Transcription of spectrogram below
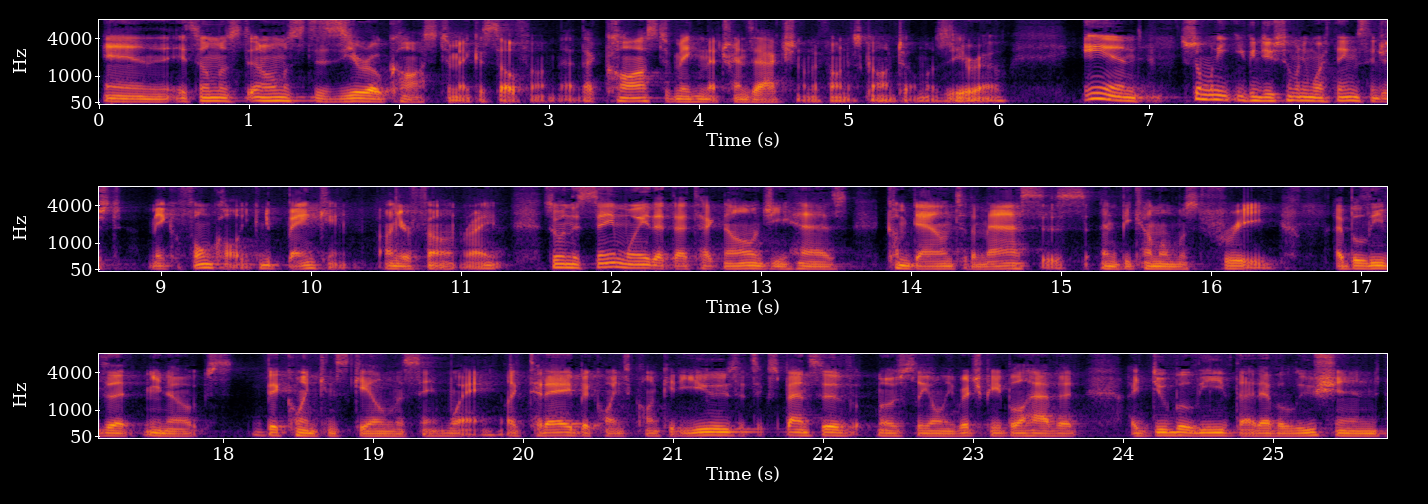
And it's almost almost a zero cost to make a cell phone. That, that cost of making that transaction on a phone has gone to almost zero. And so many, you can do so many more things than just make a phone call. You can do banking on your phone, right? So in the same way that that technology has come down to the masses and become almost free, I believe that, you know, Bitcoin can scale in the same way. Like today, Bitcoin's clunky to use. It's expensive. Mostly only rich people have it. I do believe that evolution,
